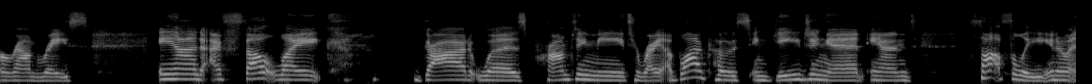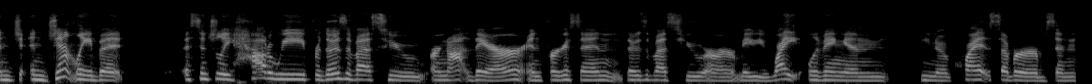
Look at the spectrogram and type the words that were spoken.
around race. And I felt like God was prompting me to write a blog post, engaging it and thoughtfully, you know, and, and gently, but essentially how do we for those of us who are not there in ferguson those of us who are maybe white living in you know quiet suburbs and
